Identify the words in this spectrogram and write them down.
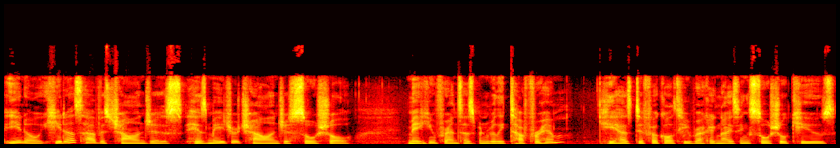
You know, he does have his challenges. His major challenge is social. Making friends has been really tough for him. He has difficulty recognizing social cues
